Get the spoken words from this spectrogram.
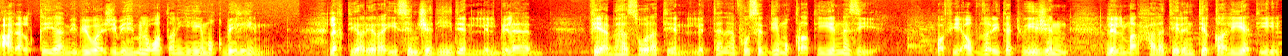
على القيام بواجبهم الوطني مقبلين لاختيار رئيس جديد للبلاد في أبهى صورة للتنافس الديمقراطي النزيه وفي أفضل تتويج للمرحلة الانتقالية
